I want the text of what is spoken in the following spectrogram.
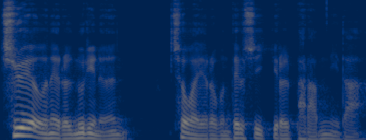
주의 은혜를 누리는 저와 여러분 될 수 있기를 바랍니다.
